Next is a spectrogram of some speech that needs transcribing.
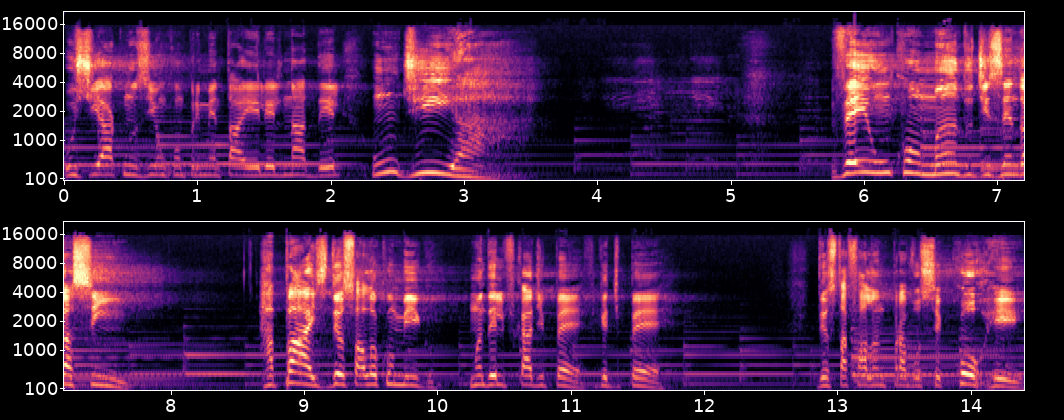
Os diáconos iam cumprimentar ele, ele na dele. Um dia veio um comando dizendo assim: Rapaz, Deus falou comigo. Manda ele ficar de pé, fica de pé. Deus está falando para você correr.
